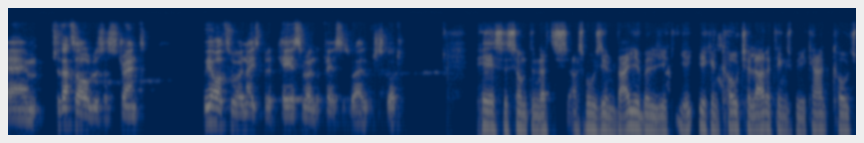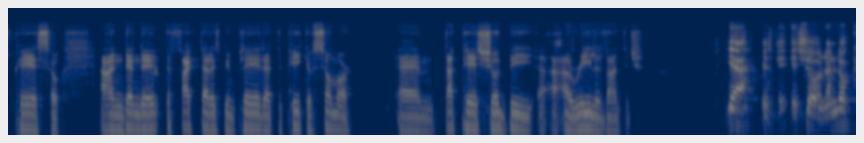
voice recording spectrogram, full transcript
Um, so that's always a strength. We also have a nice bit of pace around the place as well, which is good pace is something that's I suppose invaluable. You, you, you can coach a lot of things, but you can't coach pace. So, and then the the fact that it's been played at the peak of summer, um, that pace should be a, a real advantage. Yeah, it, it should. And look,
